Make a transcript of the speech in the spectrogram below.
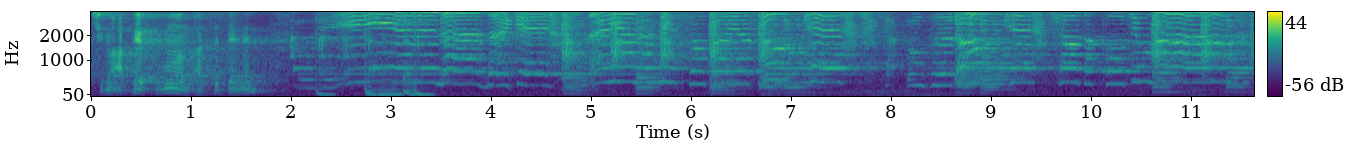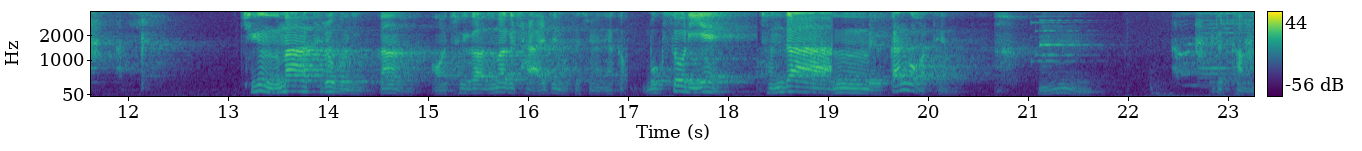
지금 앞에 부분만 봤을 때는 쳐다보지 마 지금 음악 들어보니까 어, 저희가 음악을 잘 알지 못하지만 약간 목소리에 전자음을 깐 것 같아요. 음, 그래서 가면.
